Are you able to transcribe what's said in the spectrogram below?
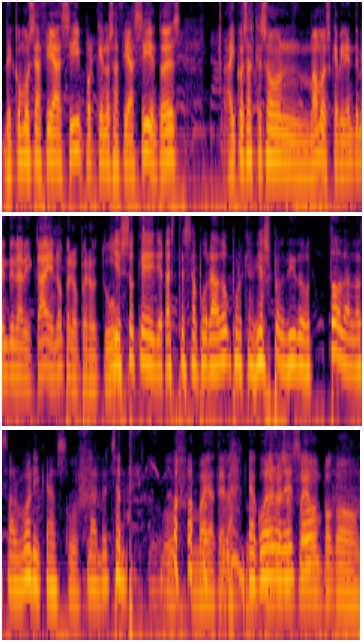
de cómo se hacía así por qué no se hacía así entonces hay cosas que son vamos que evidentemente nadie cae no pero pero tú Y eso que llegaste apurado porque habías perdido todas las armónicas la noche anterior. Uf, vaya tela. Me acuerdo Bueno, de eso fue un poco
